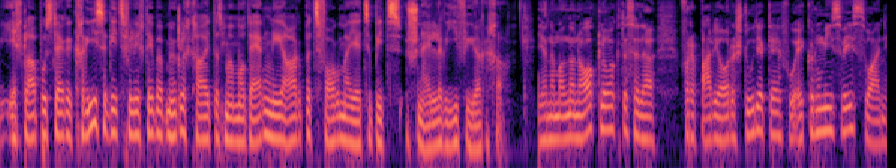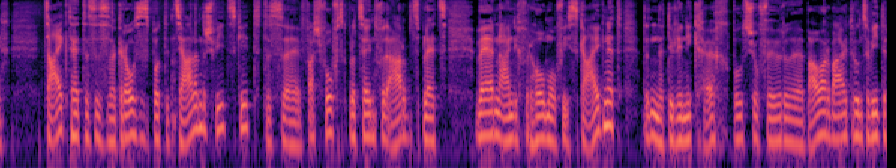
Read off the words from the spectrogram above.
ich glaube, aus dieser Krise gibt es vielleicht eben die Möglichkeit, dass man moderne Arbeitsformen jetzt ein bisschen schneller einführen kann. Ich habe noch nachgeschaut, es hat vor ein paar Jahren eine Studie von Economy Suisse, die eigentlich gezeigt hat, dass es ein großes Potenzial in der Schweiz gibt, dass äh, fast 50 Prozent der Arbeitsplätze wären eigentlich für Homeoffice geeignet. Natürlich nicht Köche, Buschauffeure, Bauarbeiter und so weiter,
